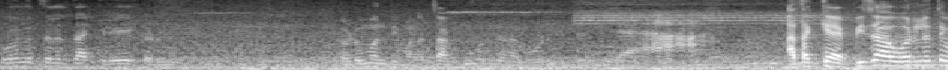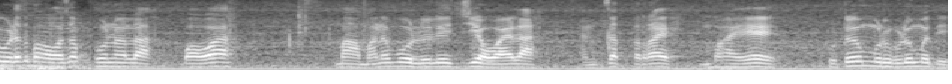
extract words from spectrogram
कोण उचलत रे कडू? कडू म्हणते मला चाकून पण जरा गोड आता कॅपीचं आवरलं तेवढ्यात भावाचा फोन आला. भावा मामानं बोलवले जेवायला आणि जत्रा आहे भाय आहे. कुठं मुरगुडमध्ये?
